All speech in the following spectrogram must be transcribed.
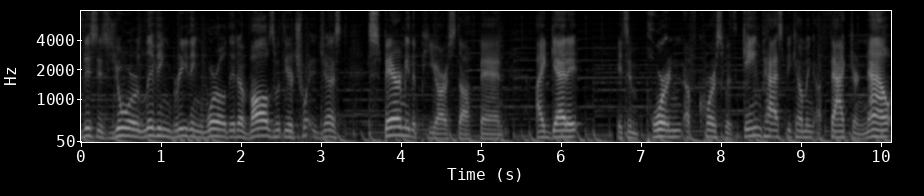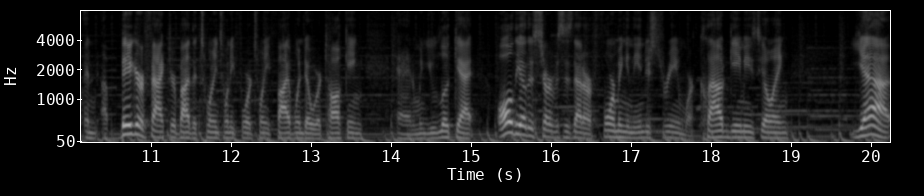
This is your living, breathing world. It evolves with your choice. Just spare me the PR stuff, man. I get it. It's important, of course, with Game Pass becoming a factor now and a bigger factor by the 2024 25 window we're talking. And when you look at all the other services that are forming in the industry and where cloud gaming is going, yeah,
